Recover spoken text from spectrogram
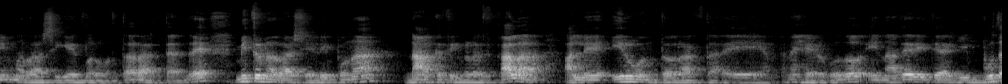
ನಿಮ್ಮ ರಾಶಿಗೆ ಬರುವಂಥವ್ರಾಗ್ತಾರೆ ಅಂದರೆ ಮಿಥುನ ರಾಶಿಯಲ್ಲಿ ಪುನಃ ನಾಲ್ಕು ತಿಂಗಳ ಕಾಲ ಅಲ್ಲೇ ಇರುವಂಥವ್ರಾಗ್ತಾರೆ ಅಂತಲೇ ಹೇಳ್ಬೋದು. ಇನ್ನು ಅದೇ ರೀತಿಯಾಗಿ ಬುಧ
